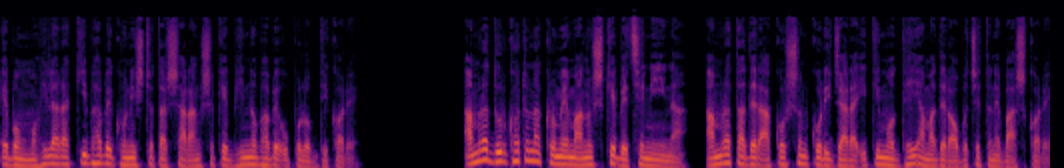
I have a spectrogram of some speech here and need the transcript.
এবং মহিলারা কীভাবে ঘনিষ্ঠতার সারাংশকে ভিন্নভাবে উপলব্ধি করে। আমরা দুর্ঘটনাক্রমে মানুষকে বেছে নিই না, আমরা তাদের আকর্ষণ করি যারা ইতিমধ্যেই আমাদের অবচেতনে বাস করে।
